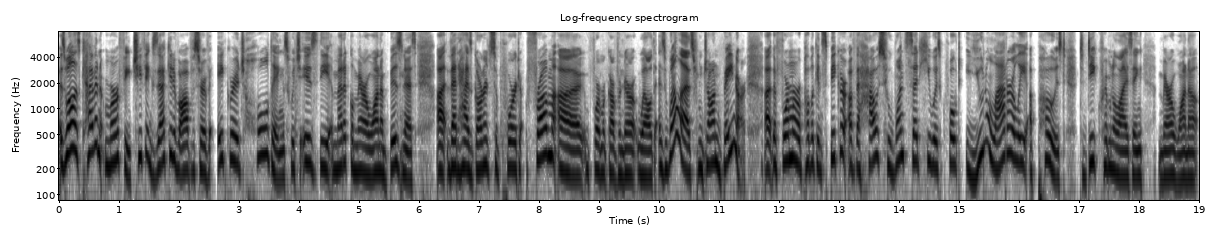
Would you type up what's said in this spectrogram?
as well as Kevin Murphy, Chief Executive Officer of Acreage Holdings, which is the medical marijuana business uh, that has garnered support from uh, former Governor Weld, as well as from John Boehner, uh, the former Republican Speaker of the House, who once said he was, quote, unilaterally opposed to decriminalizing marijuana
